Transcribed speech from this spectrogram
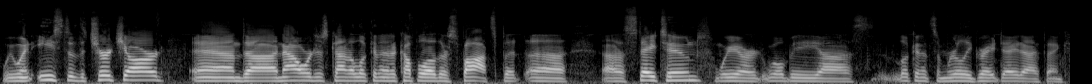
We went east of the churchyard, and uh, now we're just kind of looking at a couple other spots. But uh, uh, stay tuned. We are we'll be uh, looking at some really great data, I think.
